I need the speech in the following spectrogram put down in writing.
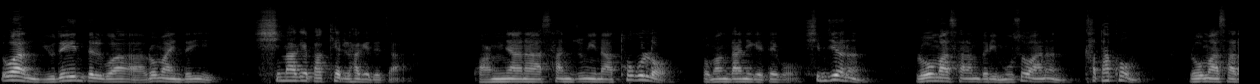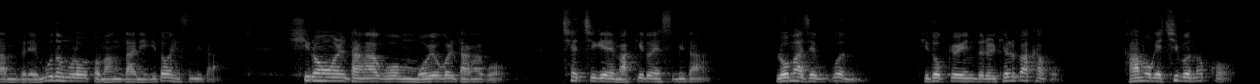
또한 유대인들과 로마인들이 심하게 박해를 하게 되자 광야나 산중이나 토굴로 도망 다니게 되고 심지어는 로마 사람들이 무서워하는 카타콤 로마 사람들의 무덤으로 도망 다니기도 했습니다. 희롱을 당하고 모욕을 당하고 채찍에 맞기도 했습니다. 로마 제국은 기독교인들을 결박하고 감옥에 집어넣고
